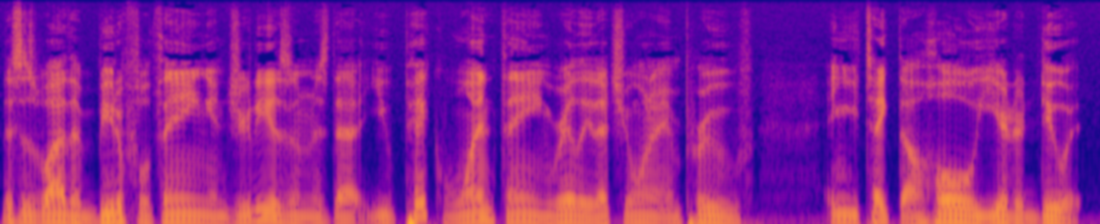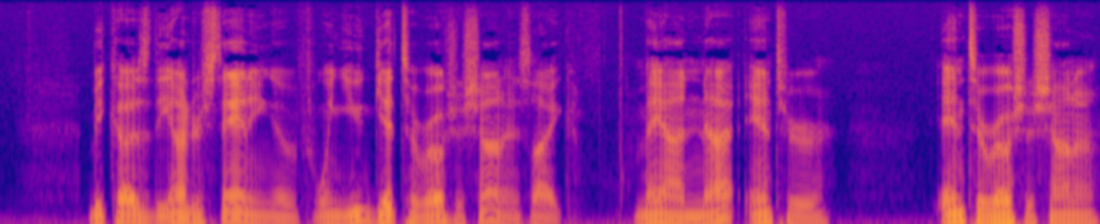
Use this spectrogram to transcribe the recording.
This is why the beautiful thing in Judaism is that you pick one thing really that you want to improve and you take the whole year to do it. Because the understanding of when you get to Rosh Hashanah, it's like, may I not enter into Rosh Hashanah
